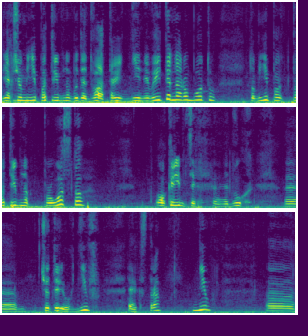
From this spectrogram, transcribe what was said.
якщо мені потрібно буде 2-3 дні не вийти на роботу, то мені потрібно просто, окрім цих е, двох е, чотирьох днів екстра днів, е,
